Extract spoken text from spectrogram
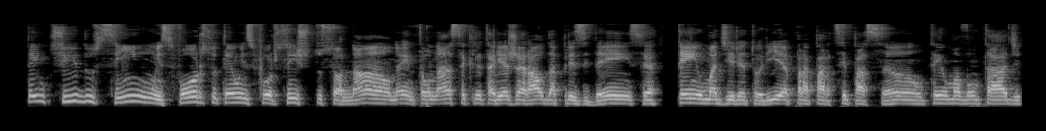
tem tido sim um esforço, tem um esforço institucional, né? Então, na Secretaria-Geral da Presidência, tem uma diretoria para participação, tem uma vontade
